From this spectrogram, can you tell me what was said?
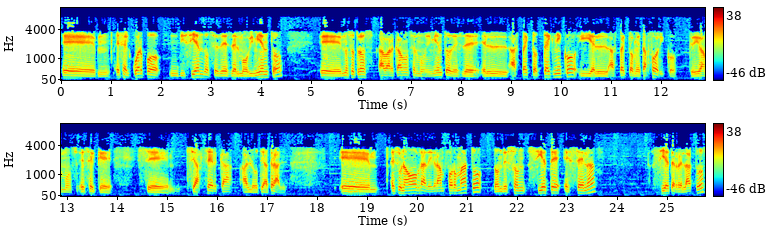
es el cuerpo diciéndose desde el movimiento. Nosotros abarcamos el movimiento desde el aspecto técnico y el aspecto metafórico, que digamos es el que se, se acerca a lo teatral. Eh, es una obra de gran formato donde son siete escenas, siete relatos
